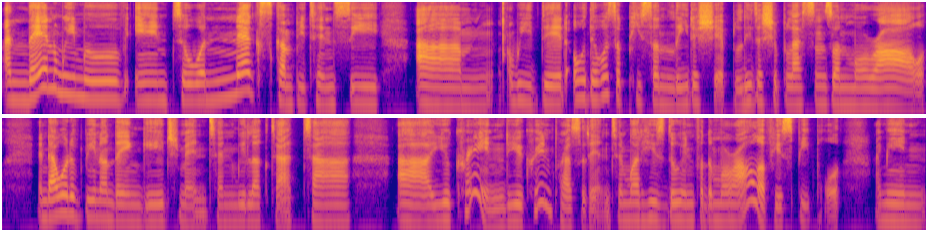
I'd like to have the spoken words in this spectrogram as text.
And then we move into a next competency. Um, we did, oh, there was a piece on leadership, leadership lessons on morale, and that would have been on the engagement. And we looked at, uh, uh, Ukraine, the Ukraine president, and what he's doing for the morale of his people. I mean,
